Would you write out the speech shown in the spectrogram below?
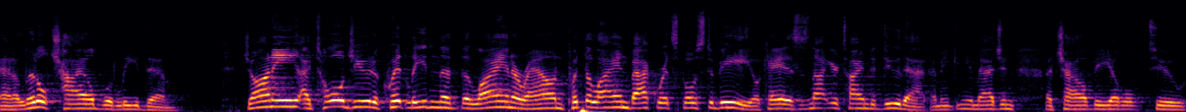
and a little child will lead them. Johnny, I told you to quit leading the, the lion around. Put the lion back where it's supposed to be, okay? This is not your time to do that. I mean, can you imagine a child be able to,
